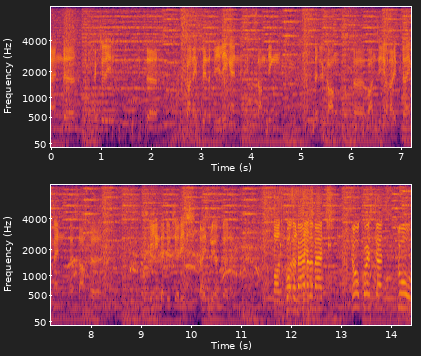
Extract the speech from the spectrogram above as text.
And uh, actually, it's, uh, you can't explain the feeling and it's something that will come uh, once in your lifetime and uh, some, uh, the feeling that you cherish right through your life. for the man of the match. No question. Two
